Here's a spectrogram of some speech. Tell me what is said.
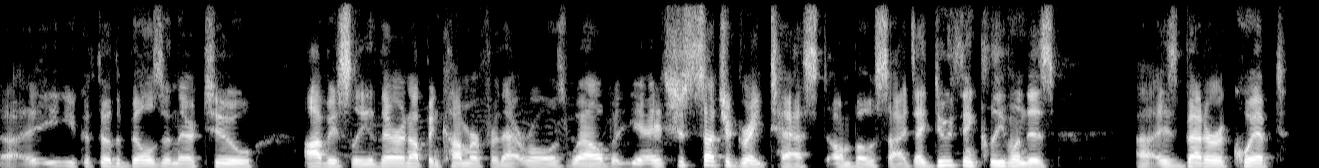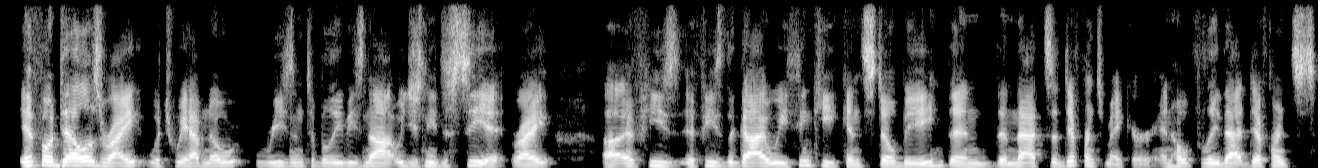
uh, you could throw the Bills in there too. Obviously, they're an up and comer for that role as well. But yeah, it's just such a great test on both sides. I do think Cleveland is uh, is better equipped if Odell is right, which we have no reason to believe he's not. We just need to see it, right? Uh, if he's if he's the guy we think he can still be, then then that's a difference maker, and hopefully that difference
